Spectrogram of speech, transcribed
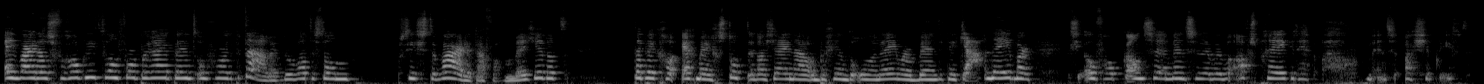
En waar je dus vooral ook niet van voor bereid bent om voor te betalen. Ik bedoel, wat is dan precies de waarde daarvan? Weet je, dat, daar ben ik gewoon echt mee gestopt. En als jij nou een beginnende ondernemer bent en denkt, ja, nee, maar ik zie overal kansen en mensen willen me afspreken. Dan denk oh, mensen, alsjeblieft.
